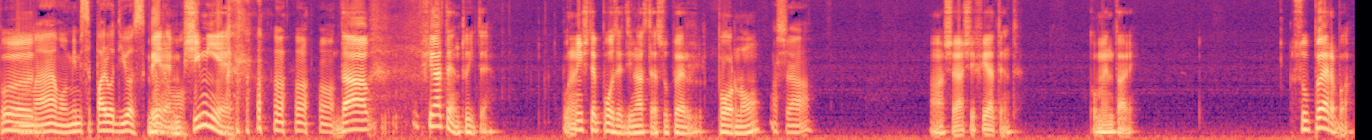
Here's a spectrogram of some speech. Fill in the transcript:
Uh, Mamă, mie mi se pare odios. bine, crede-mă. și mie. Dar fii atent, uite. Pune niște poze din astea super porno, Așa. așa, și fii atent. Comentarii. Superbă.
